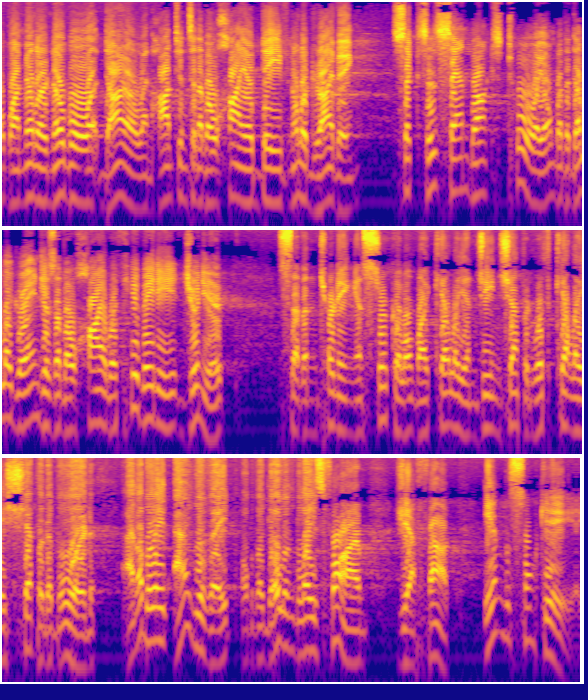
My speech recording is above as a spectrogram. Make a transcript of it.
owned by Miller Noble Darrow and Hodgkinson of Ohio, Dave Miller driving. Six is Sandbox Toy, owned by the Delagranges of Ohio with Hugh Beatty Jr. Seven, Turning Circle, owned by Kelly and Gene Shepard with Kelly Shepard aboard. And number eight, Aggravate, over the Golden Blaze Farm, Jeff Fout in the sulky.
